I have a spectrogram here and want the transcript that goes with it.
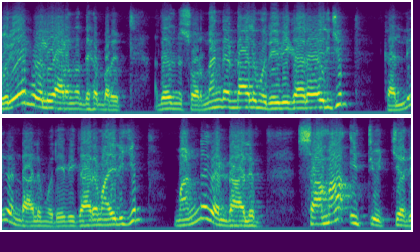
ഒരേപോലെയാണെന്ന് അദ്ദേഹം പറയും. അദ്ദേഹത്തിന് സ്വർണം കണ്ടാലും ഒരേ വികാരമായിരിക്കും. കല്ല് കണ്ടാലും ഒരേ വികാരമായിരിക്കും മണ്ണ് കണ്ടാലും സമ ഇത്യുച്ചത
